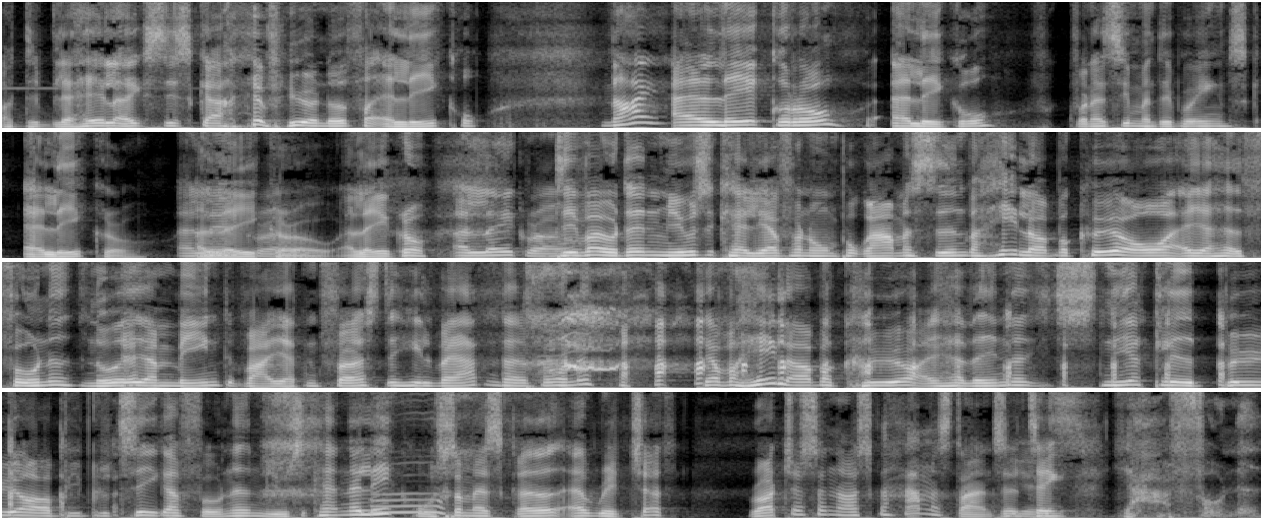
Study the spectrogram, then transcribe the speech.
Og det bliver heller ikke sidste gang, at vi hører noget fra Allegro. Nej. Allegro. Allegro. Hvordan siger man det på engelsk? Allegro. Allegro. Allegro. Allegro. Allegro. Det var jo den musical, jeg for nogle programmer siden var helt op at køre over, at jeg havde fundet noget, ja. jeg mente, var jeg den første i hele verden, der havde fundet. jeg var helt op at køre, og jeg havde været inde og snirklæde bøger og biblioteker og fundet musicalen Allegro, som er skrevet af Richard Rodgers og Oscar Hammerstein. Så jeg Yes. tænkte, jeg har fundet.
